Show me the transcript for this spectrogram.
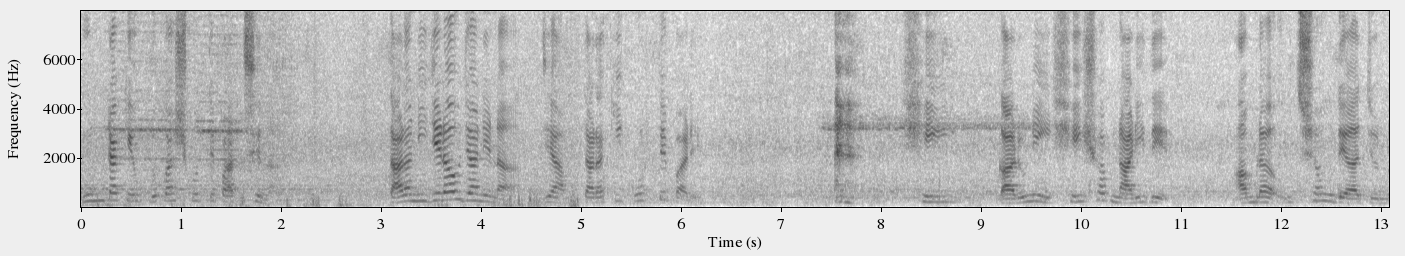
গুণটা কেউ প্রকাশ করতে পারছে না। তারা নিজেরাও জানে না যে তারা কি করতে পারে। সেই কারণেই সেই সব নারীদের আমরা উৎসাহ দেওয়ার জন্য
